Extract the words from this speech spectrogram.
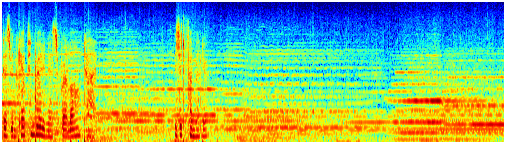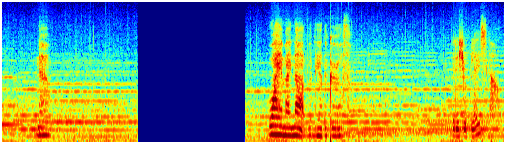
It has been kept in readiness for a long time. Is it familiar? No. Why am I not with the other girls? It is your place now.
